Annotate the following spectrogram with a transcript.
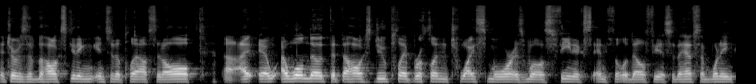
in terms of the Hawks getting into the playoffs at all. Uh, I, I will note that the Hawks do play Brooklyn twice more, as well as Phoenix and Philadelphia, so they have some winning,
